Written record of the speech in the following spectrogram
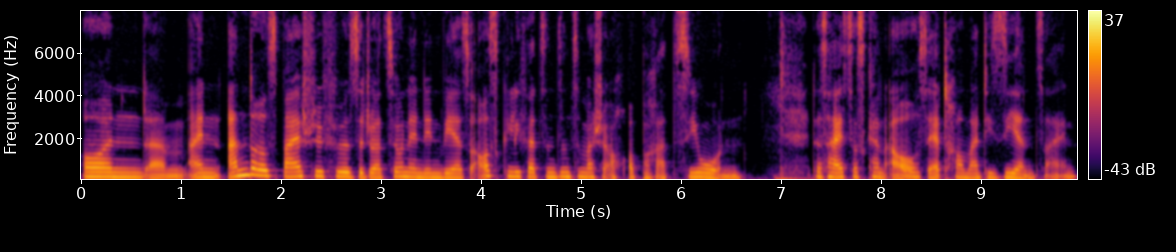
Und ähm, ein anderes Beispiel für Situationen, in denen wir so ausgeliefert sind, sind zum Beispiel auch Operationen. Das heißt, das kann auch sehr traumatisierend sein.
